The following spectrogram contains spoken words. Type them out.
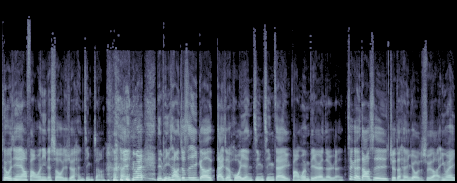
所以，我今天要访问你的时候，我就觉得很紧张，因为你平常就是一个带着火眼金睛在访问别人的人。这个倒是觉得很有趣啦，因为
